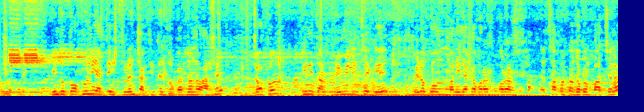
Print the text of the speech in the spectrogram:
করে। কিন্তু তখনই একটা স্টুডেন্ট চাকরিতে ঢোকার জন্য আসে যখন তিনি তার ফ্যামিলি থেকে এরকম মানে লেখাপড়া করার সাপোর্টটা যখন পাচ্ছে না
